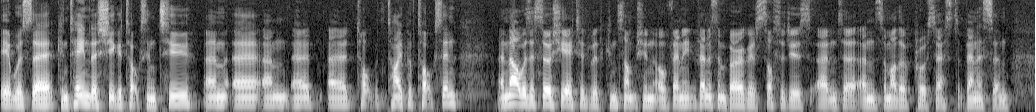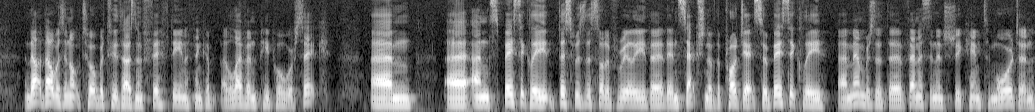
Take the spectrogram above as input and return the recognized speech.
It was uh, contained this Shiga toxin 2 um, uh, um, uh, uh type of toxin, and that was associated with consumption of ven venison burgers, sausages, and, uh, and some other processed venison. And that, that was in October 2015. I think 11 people were sick. Um, uh, and basically, this was the sort of really the, the inception of the project. So basically, uh, members of the venison industry came to Moredun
